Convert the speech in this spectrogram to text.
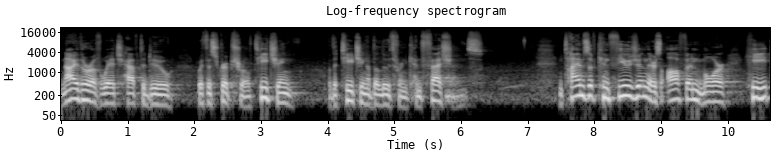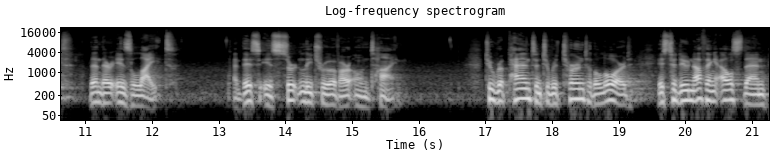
neither of which have to do with the scriptural teaching or the teaching of the Lutheran confessions. In times of confusion, there's often more heat than there is light. And this is certainly true of our own time. To repent and to return to the Lord is to do nothing else than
